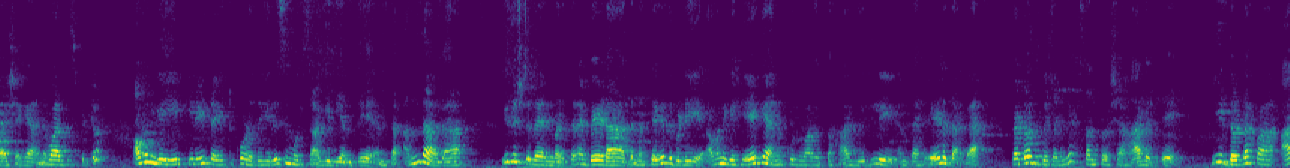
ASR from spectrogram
ಭಾಷೆಗೆ ಅನುವಾದಿಸ್ಬಿಟ್ಟು ಅವನಿಗೆ ಈ ಕಿರೀಟ ಇಟ್ಕೊಳ್ಳೋದು ಇರಿಸು ಮುರುಸಾಗಿದೆಯಂತೆ ಅಂತ ಅಂದಾಗ ಯುಧಿಷ್ಠಿರ ಏನು ಮಾಡ್ತಾನೆ, ಬೇಡ, ಅದನ್ನು ತೆಗೆದು ಬಿಡಿ ಅವನಿಗೆ ಹೇಗೆ ಅನುಕೂಲವಾಗುತ್ತೋ ಹಾಗಿರಲಿ ಅಂತ ಹೇಳಿದಾಗ ಘಟೋದ್ಗಜನಿಗೆ ಸಂತೋಷ ಆಗುತ್ತೆ. ಈ ದೊಡ್ಡಪ್ಪ, ಆ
